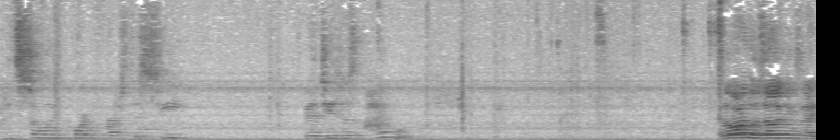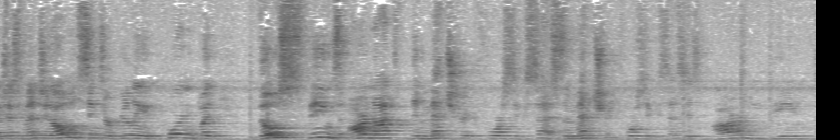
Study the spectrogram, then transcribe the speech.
But it's so important for us to see that Jesus, I will. And a lot of those other things that I just mentioned, all those things are really important, but those things are not the metric for success. The metric for success is are we being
